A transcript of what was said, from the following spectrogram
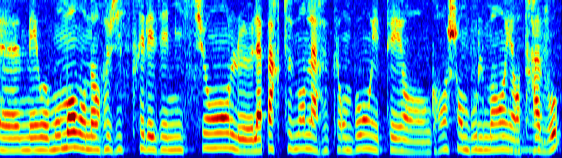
euh, mais au moment où on enregistrait les émissions, le- l'appartement de la rue Cambon était en grand chamboulement et en travaux.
